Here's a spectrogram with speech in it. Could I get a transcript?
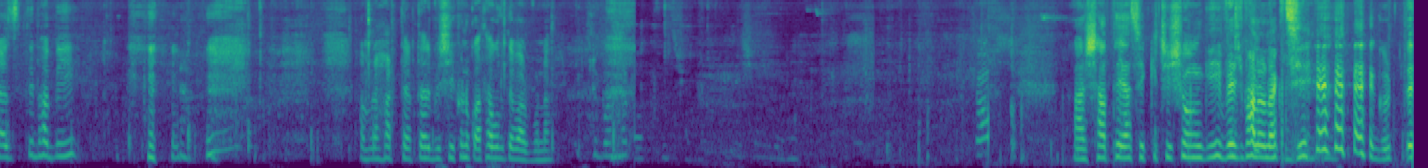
হাসতে ভাবি। আমরা হাঁটতে হাঁটতে আর বেশিক্ষণ কথা বলতে পারব না আর সাথে আছে কিছু সঙ্গী, বেশ ভালো লাগছে ঘুরতে।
